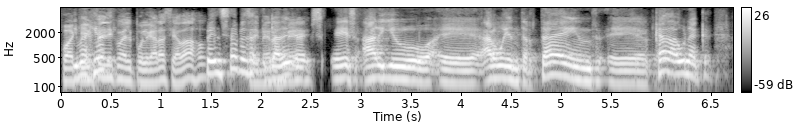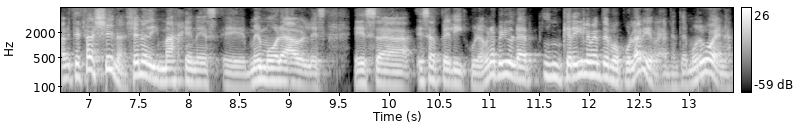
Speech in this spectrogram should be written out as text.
Joaquín imagínate, con el pulgar hacia abajo, pensá, pensá, es, es Are You, eh, Are We Entertained? Cada una, a ver, te está llena, llena de imágenes memorables esa, esa película. Una película increíblemente popular y realmente muy buena.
